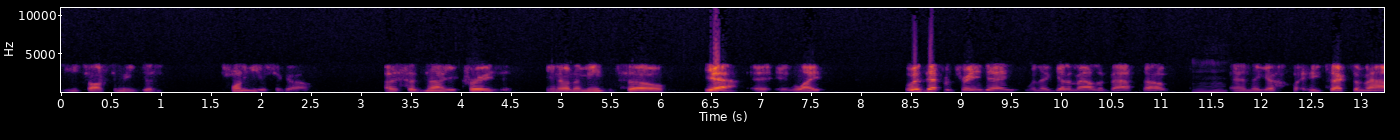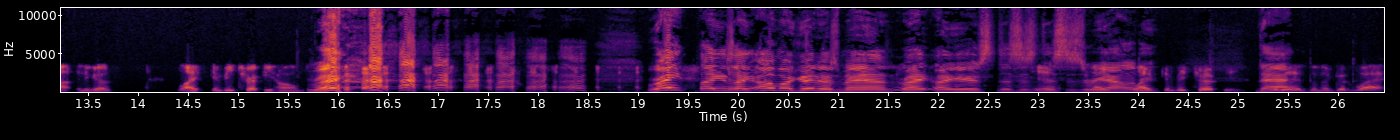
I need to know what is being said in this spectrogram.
you talked to me just 20 years ago. I said, no, you're crazy. You know what I mean? So, yeah, it, it, life. What is that for training day when they get him out of the bathtub Mm-hmm. and they go, he checks him out and he goes, life can be tricky, home. Right. right. Like it's like, oh my goodness, man. Right. Like here's this is Yeah. this is the Life- reality. Life, can be tricky. That- it is in a good way.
